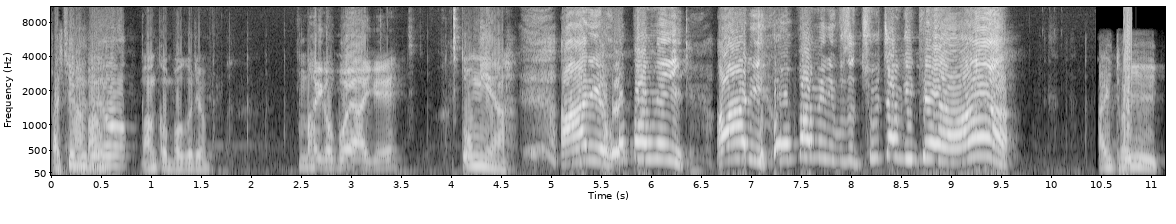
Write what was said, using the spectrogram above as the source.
맛있게 자, 드세요 마음, 마음껏 먹으렴 엄마, 이거 뭐야, 이게? 똥이야 아니 호빵면이 아니 호빵면이 무슨 출장 뷔페야? 아니 저희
